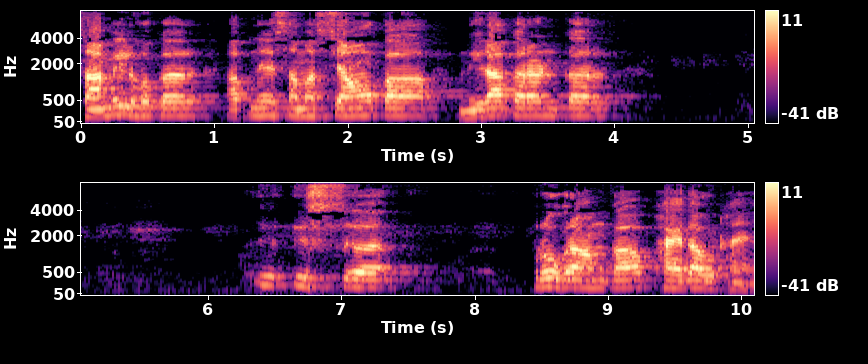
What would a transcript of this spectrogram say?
शामिल होकर अपने समस्याओं का निराकरण कर इस प्रोग्राम का फायदा उठाएं।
